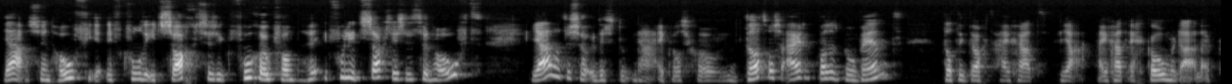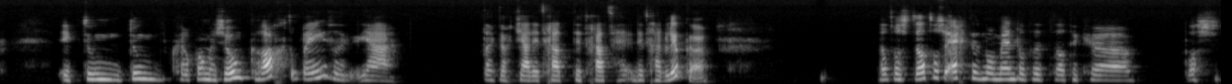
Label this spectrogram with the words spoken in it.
ja, zijn hoofdje. Ik voelde iets zachts, dus ik vroeg ook van, ik voel iets zachts, is het zijn hoofd? Ja, dat is zo. Dus nou, ik was gewoon, dat was eigenlijk pas het moment dat ik dacht, hij gaat, ja, hij gaat echt komen dadelijk ik, toen, toen kwam er zo'n kracht opeens. Dat ik, ja, dat ik dacht, ja, dit gaat, dit gaat, dit gaat lukken. Dat was, dat was echt het moment dat, het, dat ik uh, was,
